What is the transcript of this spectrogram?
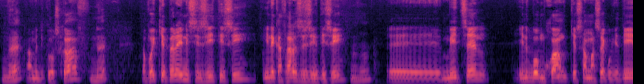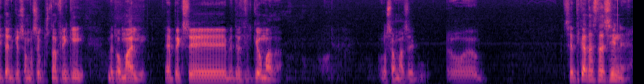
ναι. αμυντικός χαφ. Ναι. Από εκεί και πέρα είναι συζήτηση, είναι καθαρά συζήτηση. Ε, Μίτσελ, είναι Μπομχουάν και Σαμασέκο. Γιατί ήταν και ο Σαμασέκο στην Αφρική με το Μάλι. Έπαιξε με την εθνική ομάδα. Ο Σαμασέκου. Σε τι κατάσταση είναι;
